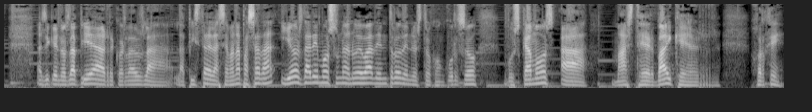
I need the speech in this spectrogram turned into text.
Así que nos da pie a recordaros la, la, pista de la semana pasada y os daremos una nueva dentro de nuestro concurso. Buscamos a Master Biker. Jorge,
